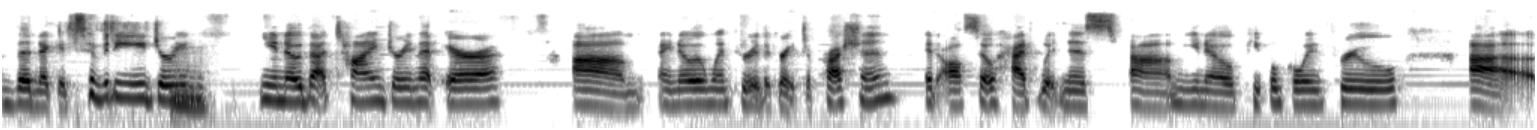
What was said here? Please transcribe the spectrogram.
the negativity during, mm. you know, that time during that era? Um, I know it went through the Great Depression. It also had witnessed, um, you know, people going through uh,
